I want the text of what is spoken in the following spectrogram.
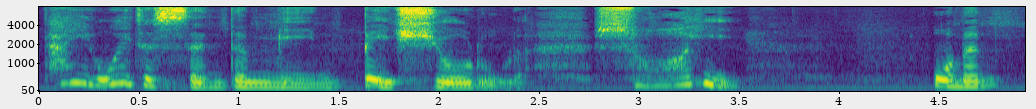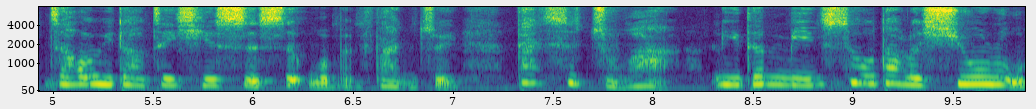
他也为着神的名被羞辱了，所以。我们遭遇到这些事，是我们犯罪，但是主啊，你的名受到了羞辱，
